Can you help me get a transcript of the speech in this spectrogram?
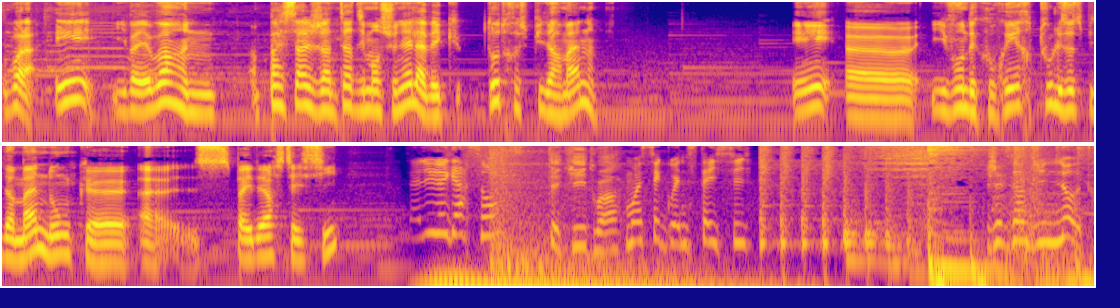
Voilà, et il va y avoir un, un passage interdimensionnel avec d'autres Spider-Man. Et euh, ils vont découvrir tous les autres Spider-Man, donc euh, euh, Spider, Stacy. Salut les garçons, T'es qui, toi? Moi c'est Gwen Stacy. Je viens d'une autre,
